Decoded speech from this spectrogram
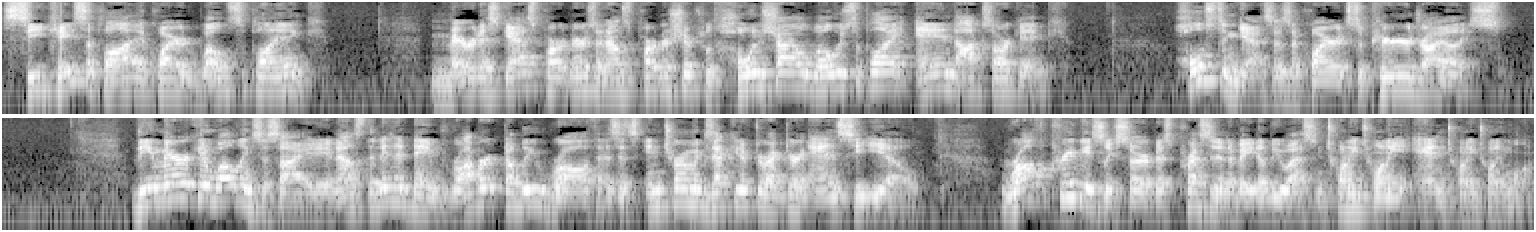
CK Supply acquired Weld Supply Inc. Meritus Gas Partners announced partnerships with Hohenschildt Welder Supply and Oxarc Inc. Holston Gases acquired Superior Dry Ice. The American Welding Society announced that it had named Robert W. Roth as its interim executive director and CEO. Roth previously served as president of AWS in 2020 and 2021.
